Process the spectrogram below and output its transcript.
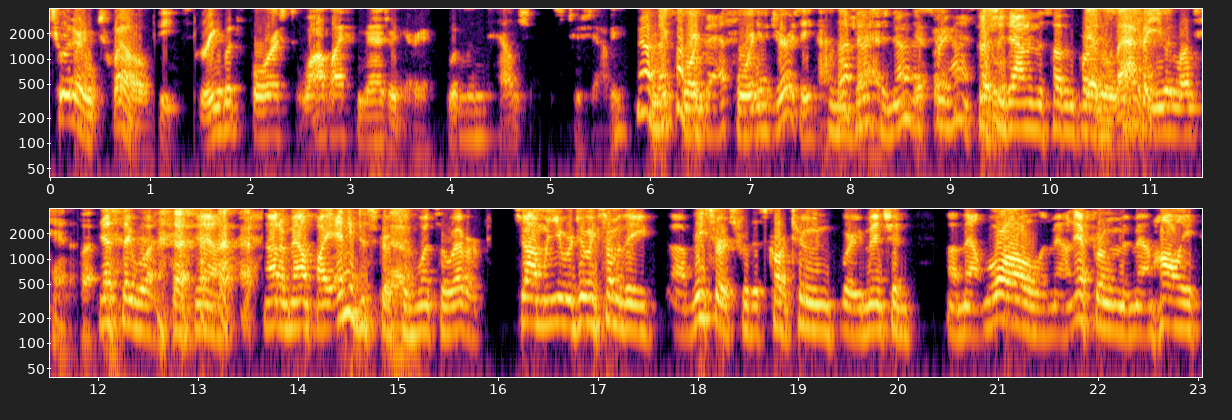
212 feet. Greenwood Forest Wildlife Management Area, Woodland Township. It's too shabby. No, that's not for, too bad. For New Jersey, that's New not Jersey, bad. no, that's Yes, pretty high, especially down in the southern part They'd of the laugh state. at you in Montana, but Yes, they would. Yeah, not a mount by any description No. whatsoever. John, when you were doing some of the uh, research for this cartoon, where you mentioned uh, Mount Laurel and Mount Ephraim and Mount Holly,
